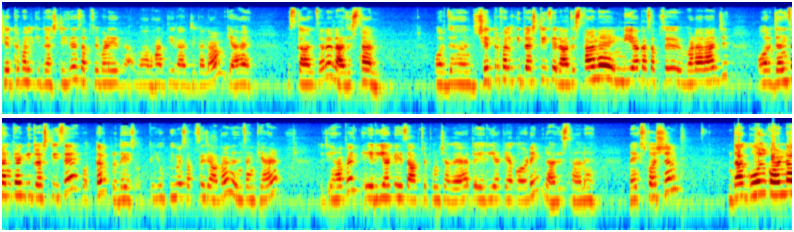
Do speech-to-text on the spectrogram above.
क्षेत्रफल की दृष्टि से सबसे बड़े भारतीय राज्य का नाम क्या है? इसका आंसर है राजस्थान। और क्षेत्रफल की दृष्टि से राजस्थान है इंडिया का सबसे बड़ा राज्य और जनसंख्या की दृष्टि से उत्तर प्रदेश। यूपी में सबसे ज़्यादा जनसंख्या है। तो यहाँ पे एरिया के हिसाब से पूछा गया है तो एरिया के अकॉर्डिंग राजस्थान है। Next question. The Golconda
